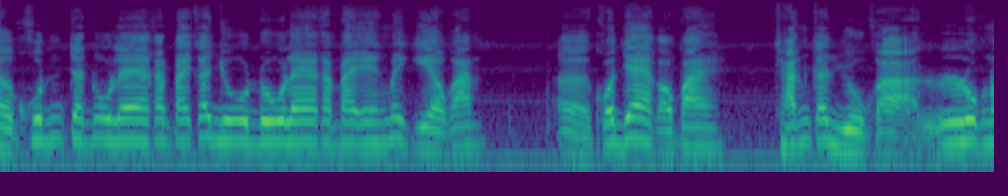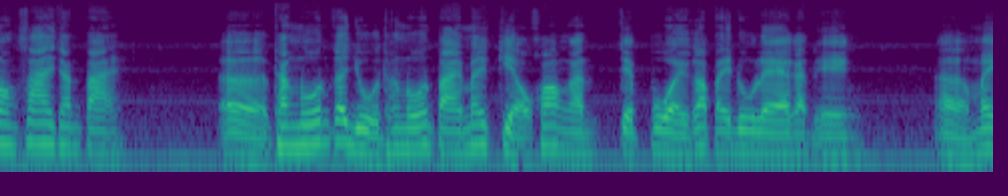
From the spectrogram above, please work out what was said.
อ คุณจะดูแลกันไปก็อยู่ดูแลกันไปเองไม่เกี่ยวกัน เออก็แยกออกไป ฉันก็อยู่กับลูกน้องไส้ฉันไป เออทางนู้นก็อยู่ทางนู้นไปไม่เกี่ยวข้องกัน เจ็บป่วยก็ไปดูแลกันเอง เออ ไม่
